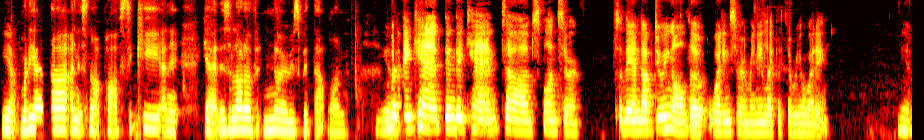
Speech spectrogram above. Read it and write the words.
yeah Maryada and it's not part of Sikhi and it yeah there's a lot of no's with that one yeah. but they can't then they can't um, sponsor. So they end up doing all the wedding ceremony like it's a real wedding. Yeah.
